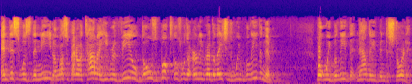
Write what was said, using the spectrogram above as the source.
And this was the need. Allah subhanahu wa ta'ala, He revealed those books. Those were the early revelations. We believe in them. But we believe that now they've been distorted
